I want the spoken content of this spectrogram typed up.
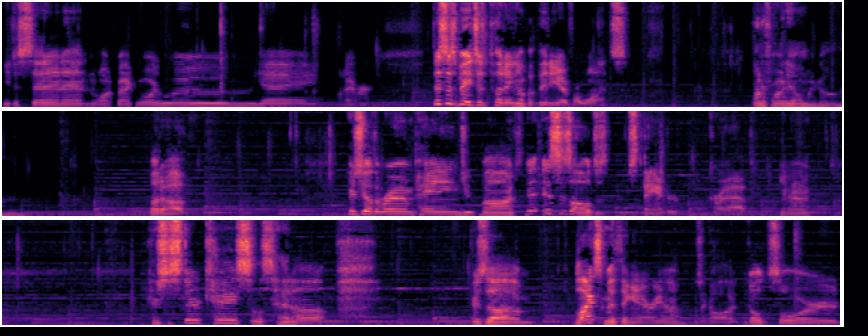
You just sit in it and walk back and forth. Woo, yay, whatever. This is me just putting up a video for once. On a Friday, oh my god. But, uh, here's the other room, painting, jukebox. This is all just standard crap, you know? Here's the staircase, so let's head up. Here's um, blacksmithing area, as I call it. Gold sword,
